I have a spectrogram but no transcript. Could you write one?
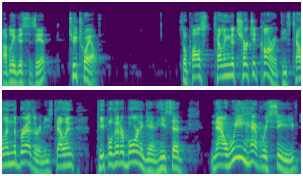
I believe this is it. 212. So Paul's telling the church at Corinth, he's telling the brethren, he's telling people that are born again. He said, Now we have received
